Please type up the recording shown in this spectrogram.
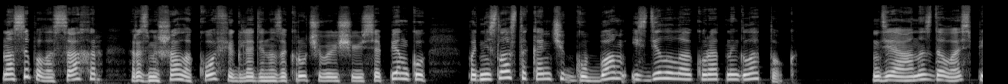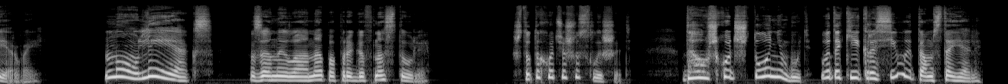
Насыпала сахар, размешала кофе, глядя на закручивающуюся пенку, поднесла стаканчик к губам и сделала аккуратный глоток. Диана сдалась первой. «Ну, Лекс!» — заныла она, попрыгав на стуле. «Что ты хочешь услышать?» «Да уж хоть что-нибудь! Вы такие красивые там стояли!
